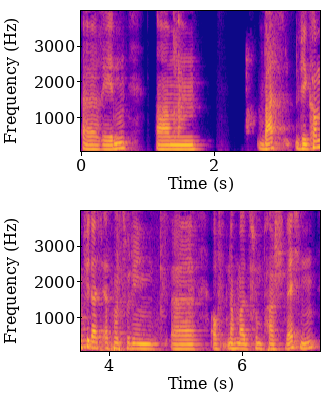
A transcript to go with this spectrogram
äh, reden. Ähm, was, wir kommen vielleicht erstmal zu den, äh, auch nochmal zu ein paar Schwächen.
